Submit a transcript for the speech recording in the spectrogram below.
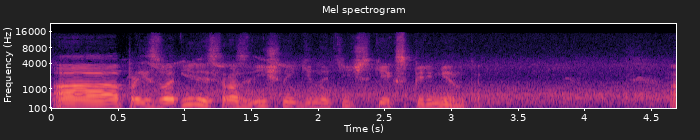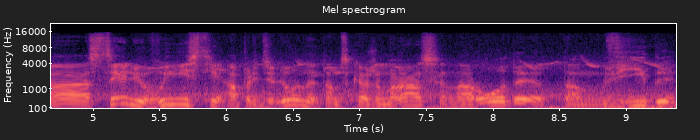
а, производились различные генетические эксперименты с целью вывести определенные, там, скажем, расы, народы, там, виды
